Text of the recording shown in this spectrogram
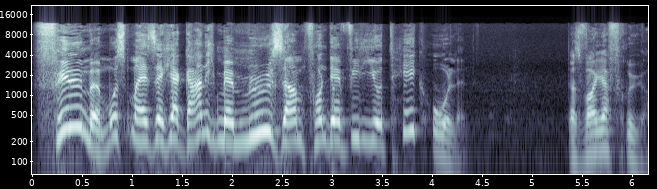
Filme muss man sich ja gar nicht mehr mühsam von der Videothek holen. Das war ja früher.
